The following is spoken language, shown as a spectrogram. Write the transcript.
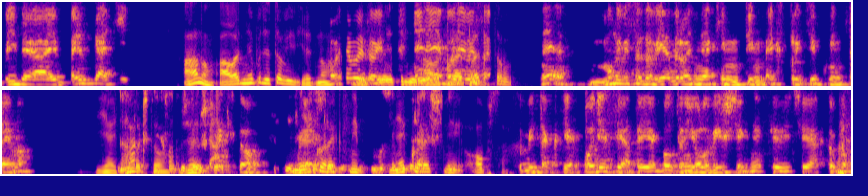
videá aj bez gatí. Áno, ale nebude to vidieť, no. Nebude to vidieť. Nie, nie, budeme sa... Nie, mohli by sme sa vyjadrovať nejakým tým explicitným témam. Je no, takto, počkej, že takto. Nekorektný, nekorektný obsah. To by tak, jak po desiatej, jak bol ten Julo Viršik niekedy, či jak to bolo.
